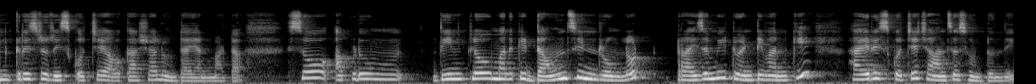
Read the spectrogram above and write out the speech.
ఇంక్రీస్డ్ రిస్క్ వచ్చే అవకాశాలు ఉంటాయి అన్నమాట సో అప్పుడు దీంట్లో మనకి డౌన్ సిండ్రోమ్లో ట్రైజమీ ట్వంటీ వన్కి హై రిస్క్ వచ్చే ఛాన్సెస్ ఉంటుంది.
